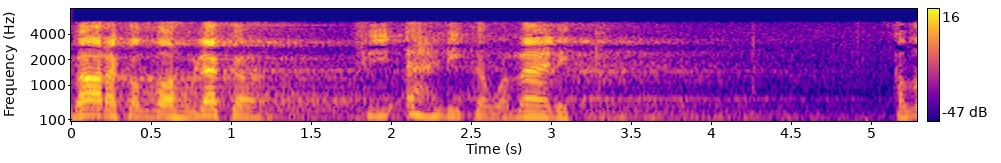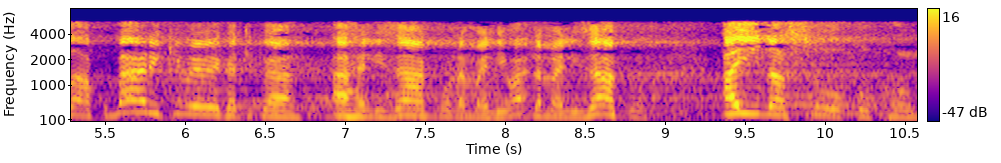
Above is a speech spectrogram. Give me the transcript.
barakallahu laka fi ahlika wa malik Allah akubariki wewe katika ahli zako na mali na mali zako. Aina suqukum?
